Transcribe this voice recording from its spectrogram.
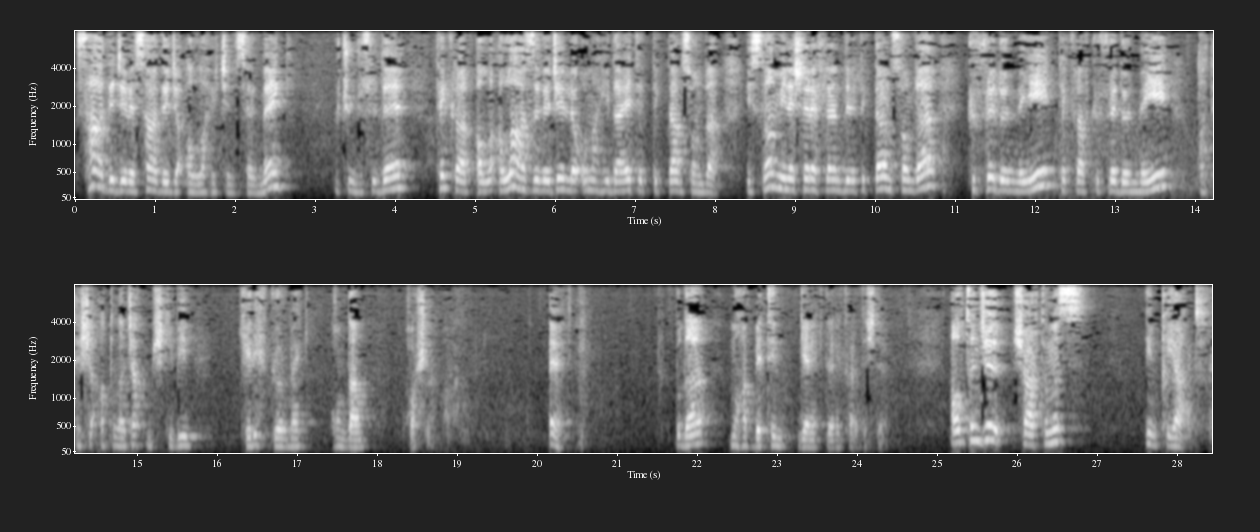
sadece ve sadece Allah için sevmek. Üçüncüsü de tekrar Allah, Allah Azze ve Celle ona hidayet ettikten sonra, İslam ile şereflendirdikten sonra küfre dönmeyi, tekrar küfre dönmeyi ateşe atılacakmış gibi kerif görmek ondan hoşlanmamak. Evet. Bu da muhabbetin gerekleri kardeşlerim. Altıncı şartımız inkiyat.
